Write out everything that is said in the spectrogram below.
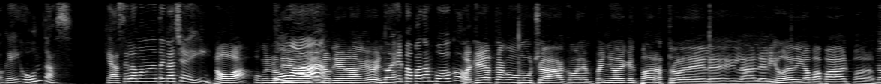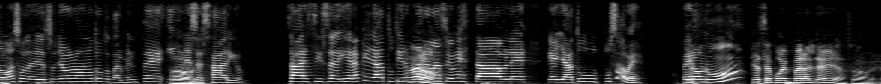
¿Ok? Juntas. ¿Qué hace la mano de Tekachi ahí? No va, porque él no, No tiene, va. Nada, él no tiene nada que ver. No es el papá tampoco. O es que ella está como mucha con el empeño de que el padrastro, le, le- la- el hijo le diga papá al padrastro. No, eso, eso yo lo noto totalmente innecesario. O sea, si se dijera que ya tú tienes una Claro. relación estable, que ya tú, tú sabes. Pero no, ¿Qué se puede esperar de ella, sabes?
